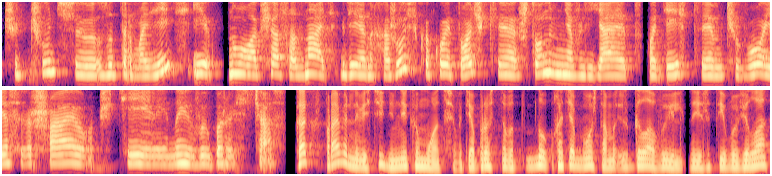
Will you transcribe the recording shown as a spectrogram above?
чуть-чуть э, затормозить и ну, вообще осознать, где я нахожусь, в какой точке, что на меня влияет, под действием чего я совершаю вообще те или иные выборы сейчас. Как правильно вести дневник эмоций? Вот я просто вот, ну, хотя бы, может, там из головы, или если ты его вела,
